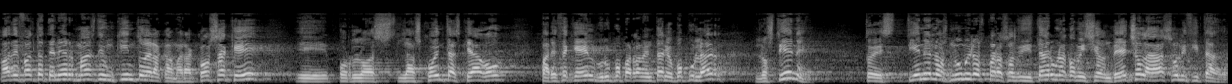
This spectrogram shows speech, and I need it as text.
hace falta tener más de un quinto de la Cámara, cosa que, eh, por las cuentas que hago, parece que el Grupo Parlamentario Popular los tiene. Entonces, tiene los números para solicitar una comisión. De hecho, la ha solicitado.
